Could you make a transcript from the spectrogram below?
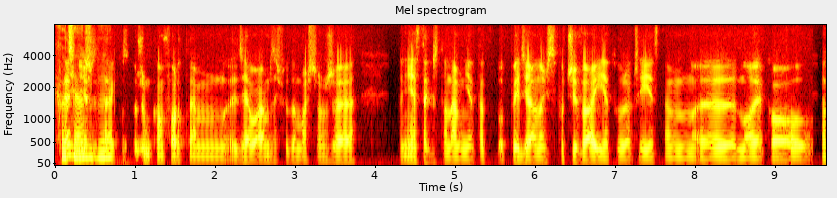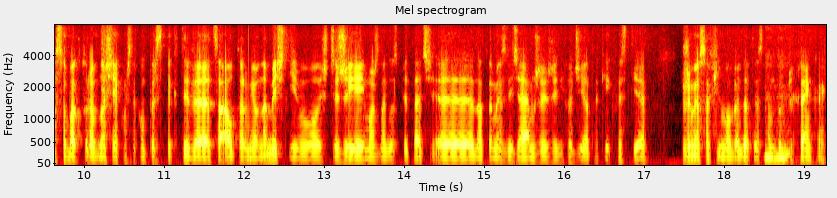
chociażby? Pewnie, tak, z dużym komfortem działałem, ze świadomością, że to nie jest tak, że to na mnie ta odpowiedzialność spoczywa i ja tu raczej jestem e, no, jako osoba, która wnosi jakąś taką perspektywę, co autor miał na myśli, bo jeszcze żyje i można go spytać. E, natomiast wiedziałem, że jeżeli chodzi o takie kwestie rzemiosła filmowego, to jest tam w mhm. dobrych rękach.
